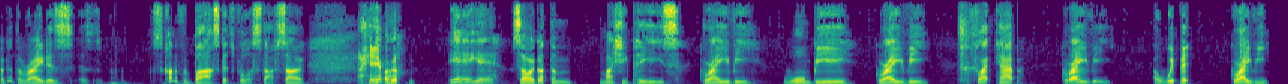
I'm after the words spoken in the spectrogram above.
I got the Raiders. It's kind of a baskets full of stuff. So A hamper. I got yeah yeah. So I got them mushy peas, gravy, warm beer, gravy, flat cap, gravy, a whippet, gravy,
